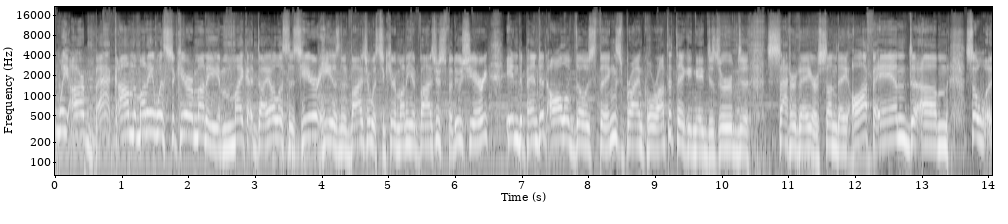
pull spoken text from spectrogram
And we are back on the money with Secure Money. Mike Diolis is here. He is an advisor with Secure Money Advisors, fiduciary, independent, all of those things. Brian Quaranta taking a deserved Saturday or Sunday off. And um, so,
